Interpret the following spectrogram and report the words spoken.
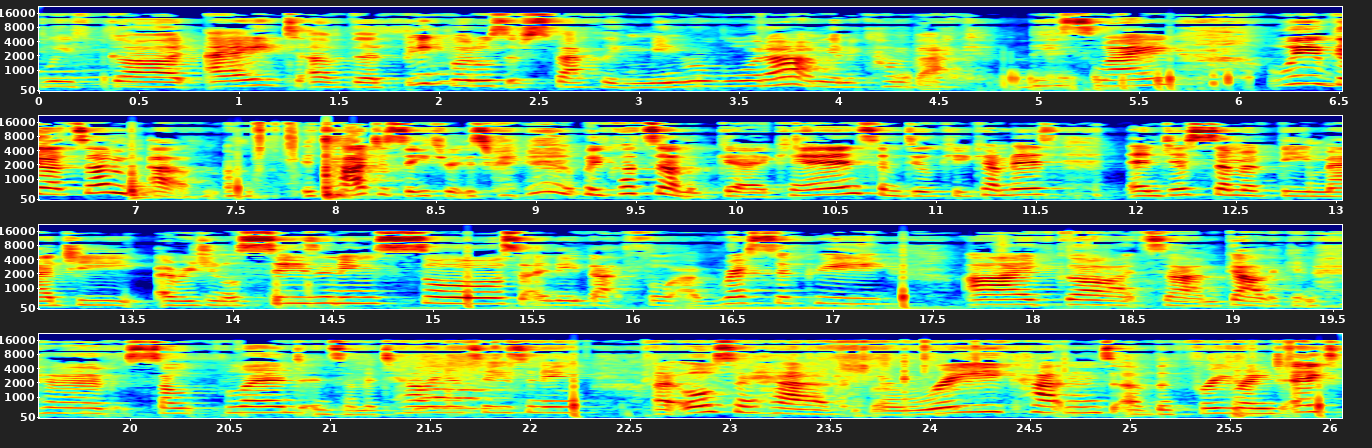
We've got eight of the big bottles of sparkling mineral water. I'm going to come back this way. We've got some, oh, it's hard to see through the screen. We've got some gherkins, some dill cucumbers, and just some of the Maggi original seasoning sauce. I need that for a recipe. I got some garlic and herb salt blend and some Italian seasoning. I also have three cartons of the free range eggs.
